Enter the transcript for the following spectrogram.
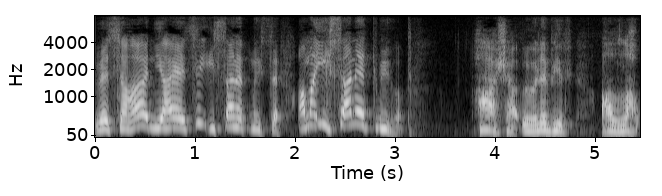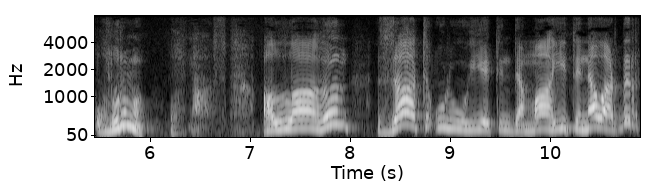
ve saha nihayetsiz ihsan etmek ister. Ama ihsan etmiyor. Haşa öyle bir Allah olur mu? Olmaz. Allah'ın zat-ı uluhiyetinde, mahiyeti ne vardır?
